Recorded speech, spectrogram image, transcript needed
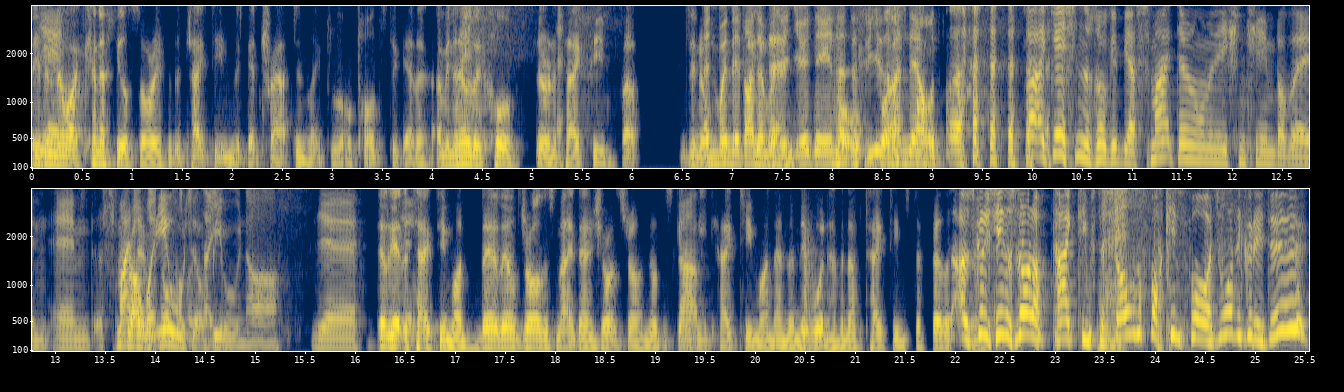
Even Yeah. though I kind of feel sorry for the tag teams that get trapped in like little pods together. I mean, I know they're close; they're in a tag team, but you know. and when they done it with the then- New Day and had the Well, three of them in there, So I'm guessing there's not going to be a SmackDown elimination chamber then. Um, SmackDown probably not for the it'll be- title. No. Yeah, They'll get the tag team one. They, they'll draw the SmackDown short straw, and they'll just get Ah. a tag team one, and then they won't have enough tag teams to fill it. I was so going to say there's not enough tag teams to fill the fucking pods. What are they going to do?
